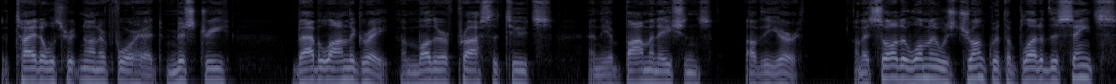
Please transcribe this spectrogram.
The title was written on her forehead Mystery, Babylon the Great, the mother of prostitutes and the abominations of the earth. And I saw the woman was drunk with the blood of the saints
